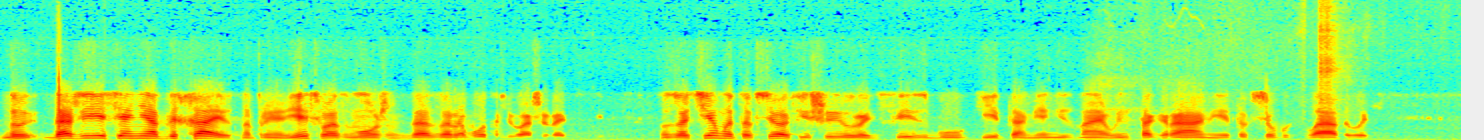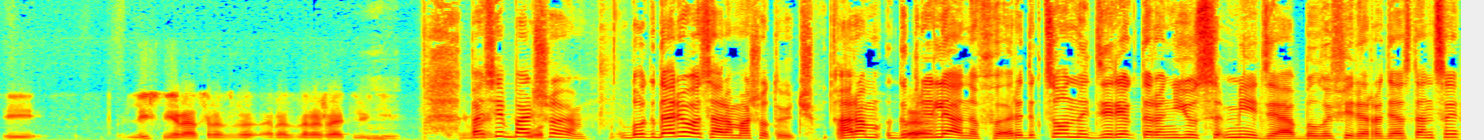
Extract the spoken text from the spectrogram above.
Ну, даже если они отдыхают, например, есть возможность, да, заработали ваши родители. Но зачем это все афишировать в Фейсбуке, там, я не знаю, в Инстаграме, это все выкладывать? И лишний раз раздражать людей. Понимаете? Спасибо большое. Вот. Благодарю вас, Арам Ашотович. Арам Габрелянов, да? редакционный директор News Media, был в эфире радиостанции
